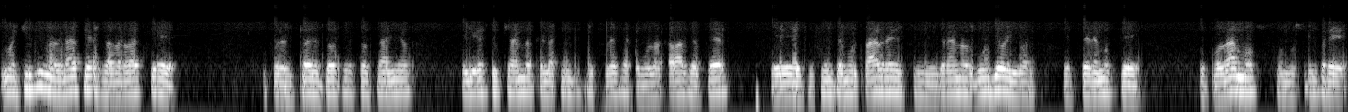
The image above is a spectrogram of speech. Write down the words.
Muchísimas gracias. La verdad es que, pues, después de todos estos años, seguir escuchando que la gente se expresa como lo acabas de hacer. Eh, se siente muy padre, es un gran orgullo y bueno, esperemos que, podamos, como siempre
